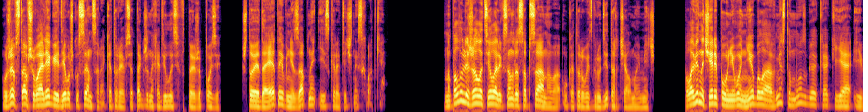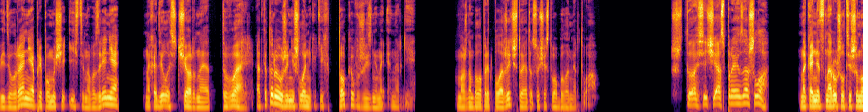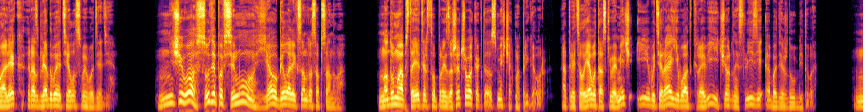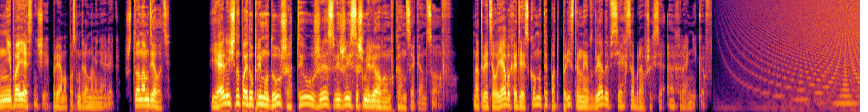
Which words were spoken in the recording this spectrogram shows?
Уже вставшего Олега и девушку-сенсора, которая все так же находилась в той же позе, что и до этой внезапной и скоротечной схватки. На полу лежало тело Александра Сапсанова, у которого из груди торчал мой меч. Половины черепа у него не было, а вместо мозга, как я и видел ранее при помощи истинного зрения, находилась черная Тварь, от которой уже не шло никаких токов жизненной энергии. Можно было предположить, что это существо было мертво. «Что сейчас произошло?» Наконец нарушил тишину Олег, разглядывая тело своего дяди. «Ничего, судя по всему, я убил Александра Сапсанова. Но, думаю, обстоятельства произошедшего как-то смягчат мой приговор», — ответил я, вытаскивая меч и вытирая его от крови и черной слизи об одежду убитого. «Не поясничай», — прямо посмотрел на меня Олег. «Что нам делать?» «Я лично пойду приму душ, а ты уже свяжись со Шмелевым в конце концов», — ответил я, выходя из комнаты под пристальные взгляды всех собравшихся охранников. mm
